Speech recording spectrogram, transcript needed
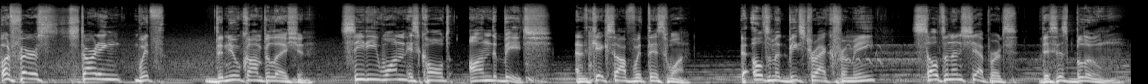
But first, starting with the new compilation. CD1 is called On the Beach, and it kicks off with this one. The ultimate beach track for me, Sultan and Shepard. This is Bloom.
